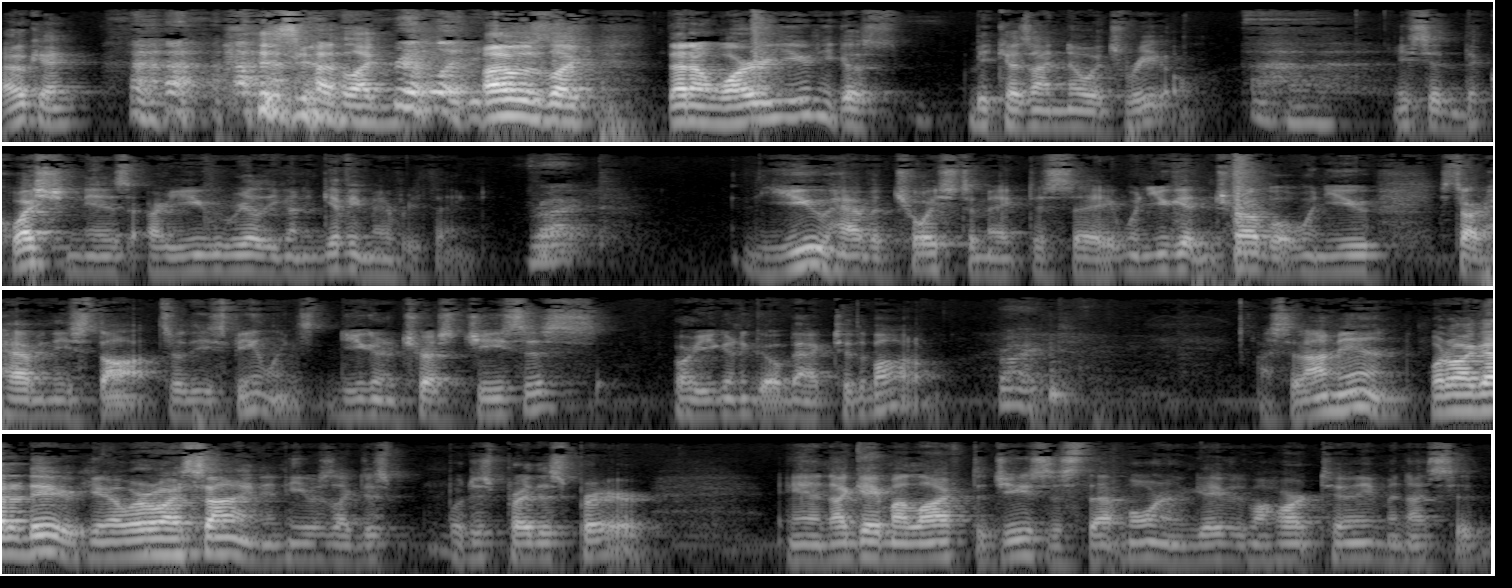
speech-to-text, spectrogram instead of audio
Okay. Kind of like, Really? I was like, That don't worry you? And he goes, Because I know it's real. Uh-huh. He said, the question is, are you really going to give him everything? Right. You have a choice to make to say, when you get in trouble, when you start having these thoughts or these feelings, are you going to trust Jesus or are you going to go back to the bottle? Right. I said, I'm in. What do I got to do? You know, where do I sign? And he was like, just, we'll just pray this prayer. And I gave my life to Jesus that morning, gave my heart to him. And I said,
